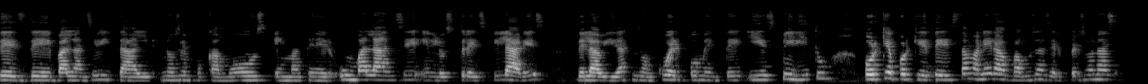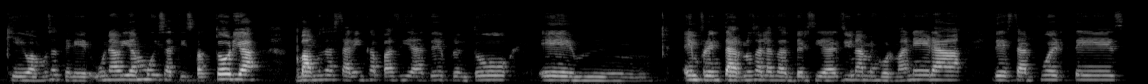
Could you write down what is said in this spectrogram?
desde Balance Vital nos enfocamos en mantener un balance en los tres pilares de la vida, que son cuerpo, mente y espíritu. ¿Por qué? Porque de esta manera vamos a ser personas que vamos a tener una vida muy satisfactoria, vamos a estar en capacidad de de pronto em, enfrentarnos a las adversidades de una mejor manera, de estar fuertes,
